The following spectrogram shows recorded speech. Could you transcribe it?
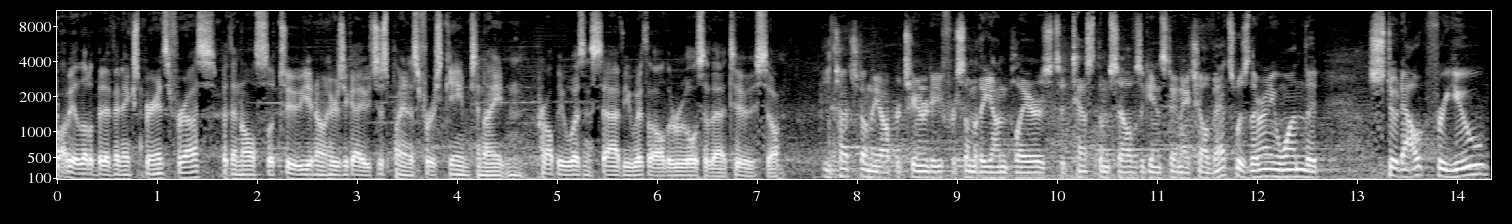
probably a little bit of inexperience for us, but then also too, you know, here's a guy who's just playing his first game tonight and probably wasn't savvy with all the rules of that too. So. You touched on the opportunity for some of the young players to test themselves against NHL vets. Was there anyone that stood out for you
